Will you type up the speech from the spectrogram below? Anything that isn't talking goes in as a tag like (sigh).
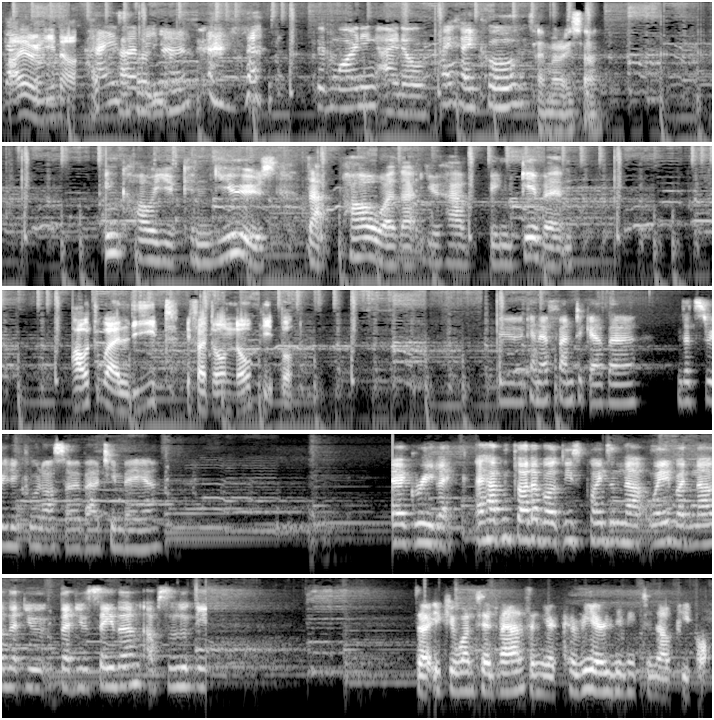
Hi, Arina. Hi, Sabine. (laughs) Good morning, Aino. Hi, Heiko. Hi, Marisa. Think how you can use that power that you have been given. How do I lead if I don't know people? You can have fun together. That's really cool also about Team Bayer. I agree. Like I haven't thought about these points in that way, but now that you that you say them, absolutely. So if you want to advance in your career, you need to know people.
